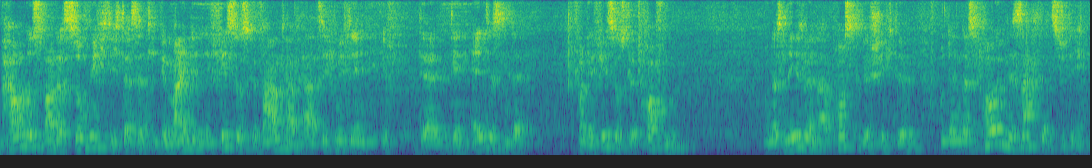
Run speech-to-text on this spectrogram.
Paulus war das so wichtig, dass er die Gemeinde in Ephesus gewarnt hat. Er hat sich mit den, der, den Ältesten der, von Ephesus getroffen. Und das lesen wir in der Apostelgeschichte. Und dann das folgende sagt er zu denen.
